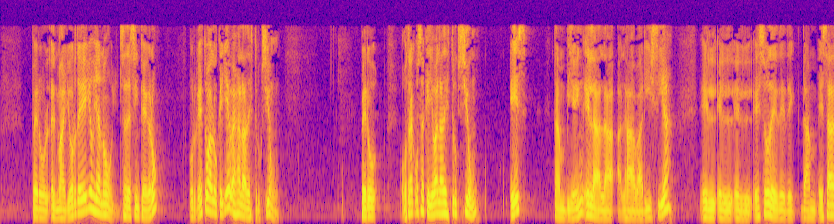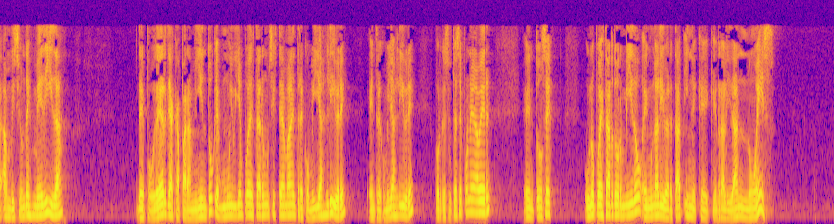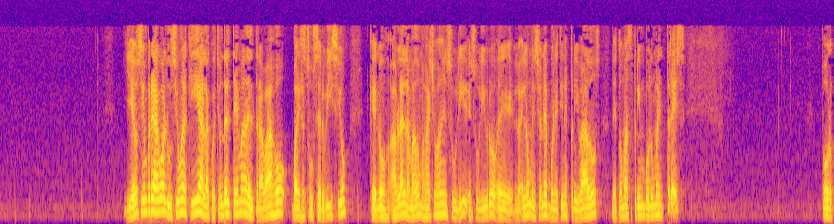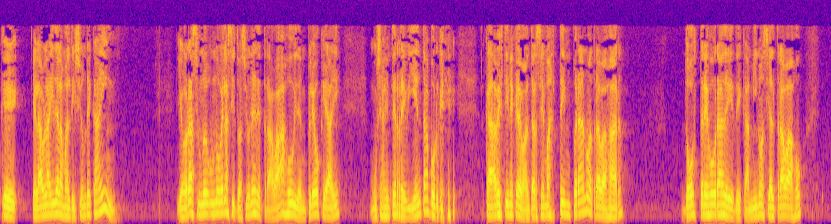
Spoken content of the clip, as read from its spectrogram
pero el mayor de ellos ya no, se desintegró. Porque esto a lo que lleva es a la destrucción. Pero otra cosa que lleva a la destrucción es también la, la, avaricia, el, eso de, esa ambición desmedida de poder, de acaparamiento, que muy bien puede estar en un sistema entre comillas libre, entre comillas libre, porque si usted se pone a ver, entonces uno puede estar dormido en una libertad que en realidad no es. Y yo siempre hago alusión aquí a la cuestión del tema del trabajo su servicio que nos habla el amado Mahacho en su, en su libro, eh, él lo menciona en Boletines Privados de Thomas Prim, volumen 3. Porque él habla ahí de la maldición de Caín. Y ahora si uno, uno ve las situaciones de trabajo y de empleo que hay, mucha gente revienta porque cada vez tiene que levantarse más temprano a trabajar dos, tres horas de, camino hacia el trabajo,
